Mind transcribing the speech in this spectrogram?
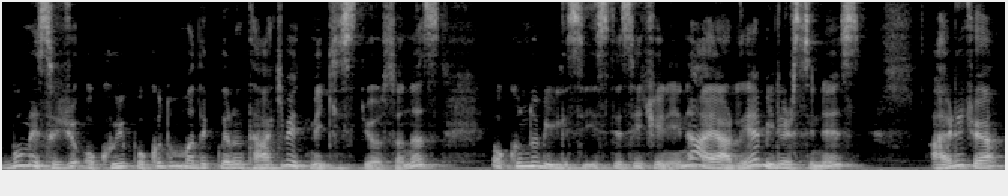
bu mesajı okuyup okumadıklarını takip etmek istiyorsanız okundu bilgisi iste seçeneğini ayarlayabilirsiniz. Ayrıca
